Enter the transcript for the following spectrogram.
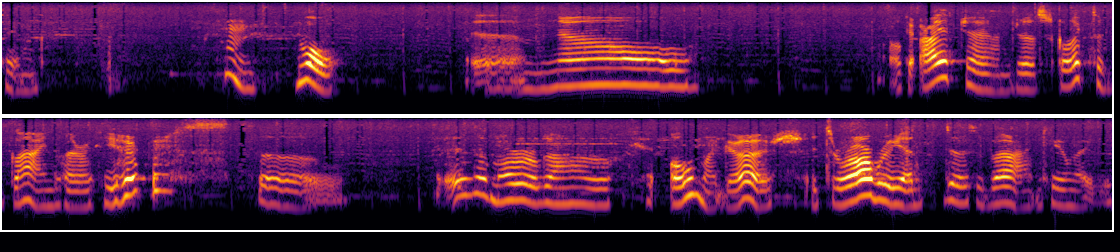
thing. Hmm. Whoa. Um, no. Okay, I can just collect some coins right here. so, is a murder gonna... Oh my gosh, it's robbery at this bank here maybe.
